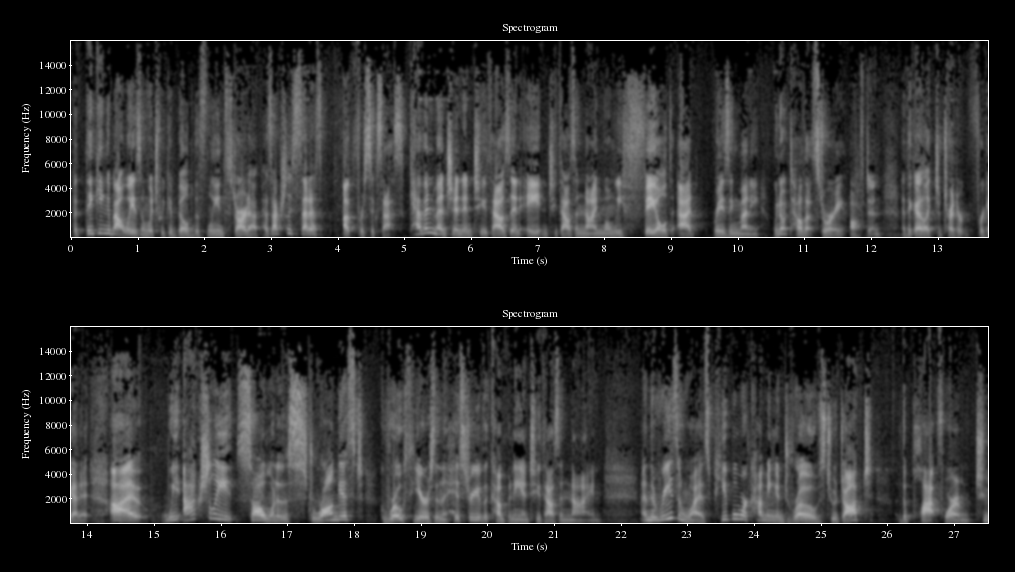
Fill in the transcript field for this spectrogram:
but thinking about ways in which we could build this lean startup has actually set us up for success. Kevin mentioned in 2008 and 2009 when we failed at raising money. We don't tell that story often. I think I like to try to forget it. Uh, we actually saw one of the strongest growth years in the history of the company in 2009. And the reason was people were coming in droves to adopt the platform to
